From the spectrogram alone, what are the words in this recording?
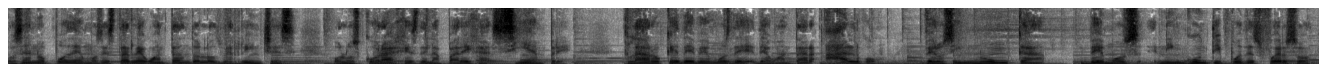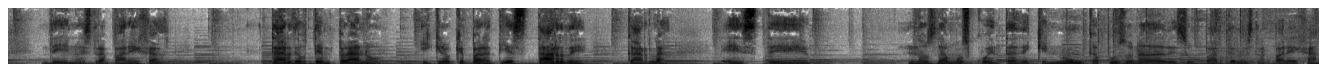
O sea, no podemos estarle aguantando los berrinches o los corajes de la pareja siempre. Claro que debemos de, aguantar algo, pero si nunca vemos ningún tipo de esfuerzo de nuestra pareja, tarde o temprano, y creo que para ti es tarde, Carla, este, nos damos cuenta de que nunca puso nada de su parte nuestra pareja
